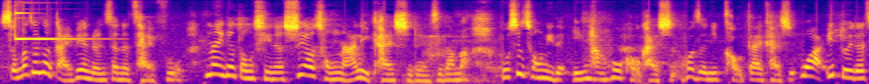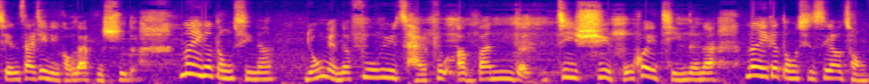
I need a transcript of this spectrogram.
什么叫做改变人生的财富？那一个东西呢，是要从哪里开始的？你知道吗？不是从你的银行户口开始，或者你口袋开始，哇，一堆的钱塞进你口袋，不是的。那一个东西呢，永远的富裕、财富、abundant，继续不会停的呢。那一个东西是要从。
